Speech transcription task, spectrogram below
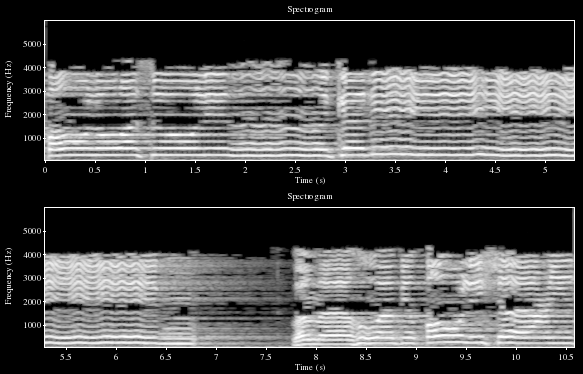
لقول رسول كريم. وما هو بقول شاعر؟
